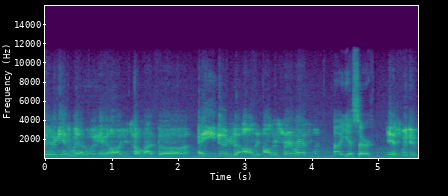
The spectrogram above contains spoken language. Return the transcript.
Say it again, we have, uh, you talking about the AEW, the All, All Extreme Wrestling? Uh, yes, sir. Yes, we do.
